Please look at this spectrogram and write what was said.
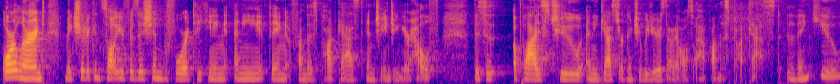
or learned. Make sure to consult your physician before taking anything from this podcast and changing your health. This applies to any guests or contributors that I also have on this podcast. Thank you.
